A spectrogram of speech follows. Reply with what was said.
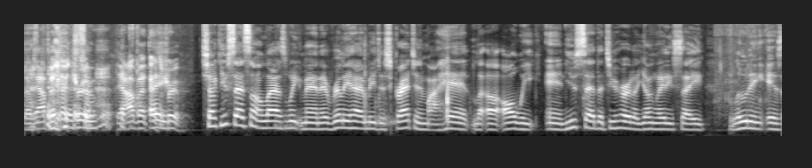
yeah i bet that's true yeah i bet that's hey, true chuck you said something last week man it really had me just scratching my head uh, all week and you said that you heard a young lady say looting is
